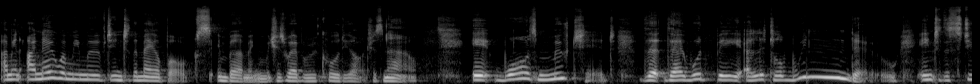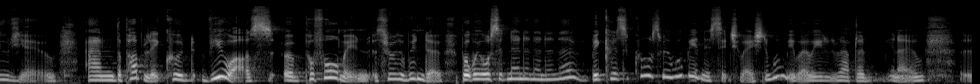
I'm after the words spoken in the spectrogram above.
I mean, I know when we moved into the mailbox in Birmingham, which is where we record the Archers now, it was mooted that there would be a little window into the studio, and the public could view us uh, performing through the window. But we all said no, no, no, no, no, because of course we would be in this situation, wouldn't we, where we'd have to, you know. Uh,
